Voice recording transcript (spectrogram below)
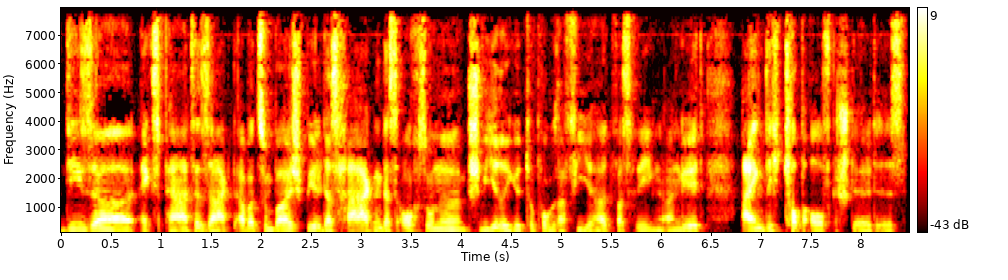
Dieser Experte sagt aber zum Beispiel, dass Hagen, das auch so eine schwierige Topografie hat, was Regen angeht, eigentlich top aufgestellt ist.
